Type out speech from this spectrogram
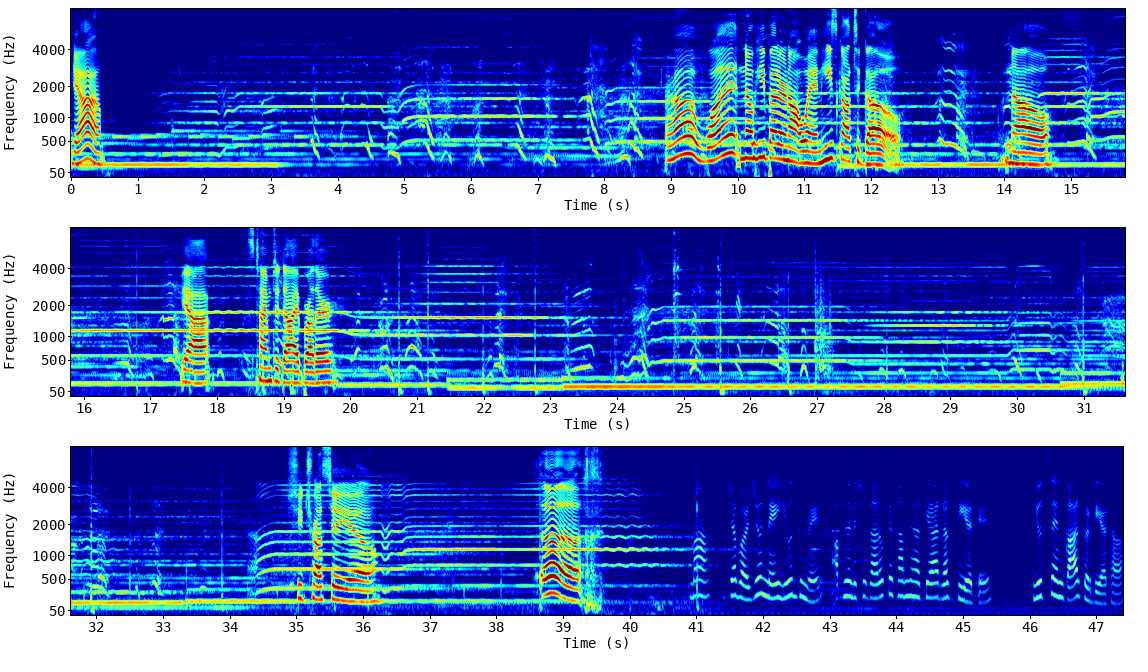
Yeah. Oh, what? No, he better not win. He's got to go. No. Yeah. It's time to die, brother. She trusted you. Ugh. माँ जब अर्जुन ने युद्ध में अपने रिश्तेदारों के सामने हथियार रख दिए थे युद्ध से इनकार कर दिया था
